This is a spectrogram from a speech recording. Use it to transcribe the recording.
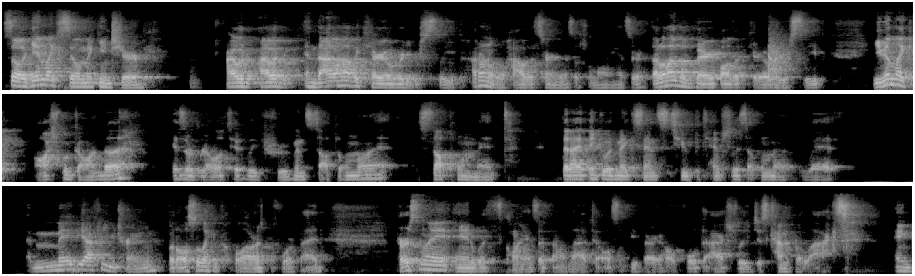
so again like still making sure i would i would and that'll have a carryover to your sleep. I don't know how this turned into such a long answer. That'll have a very positive carryover to your sleep. Even like ashwagandha is a relatively proven supplement supplement that I think it would make sense to potentially supplement with maybe after you train, but also like a couple hours before bed. Personally, and with clients, I found that to also be very helpful to actually just kind of relax and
